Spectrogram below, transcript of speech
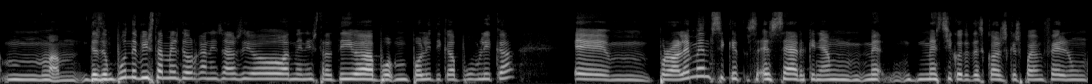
mm, des d'un punt de vista més d'organització administrativa, po política pública, eh, probablement sí que és cert que hi ha me més xicotetes coses que es poden fer en un,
